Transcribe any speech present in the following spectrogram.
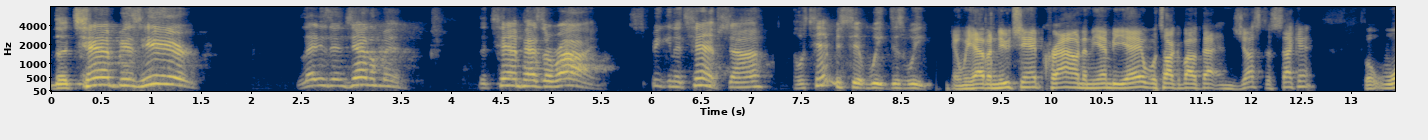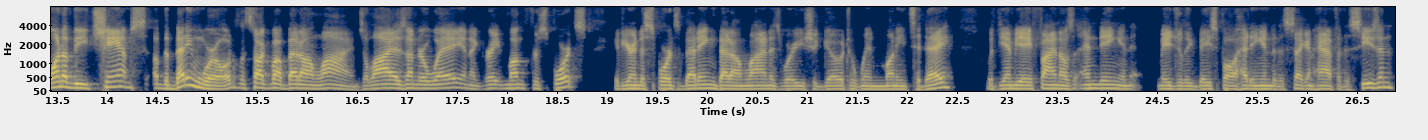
The champ is here. Ladies and gentlemen, the champ has arrived. Speaking of champs, Sean, it was championship week this week. And we have a new champ crowned in the NBA. We'll talk about that in just a second. But one of the champs of the betting world, let's talk about Bet Online. July is underway and a great month for sports. If you're into sports betting, Bet Online is where you should go to win money today. With the NBA Finals ending and Major League Baseball heading into the second half of the season,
